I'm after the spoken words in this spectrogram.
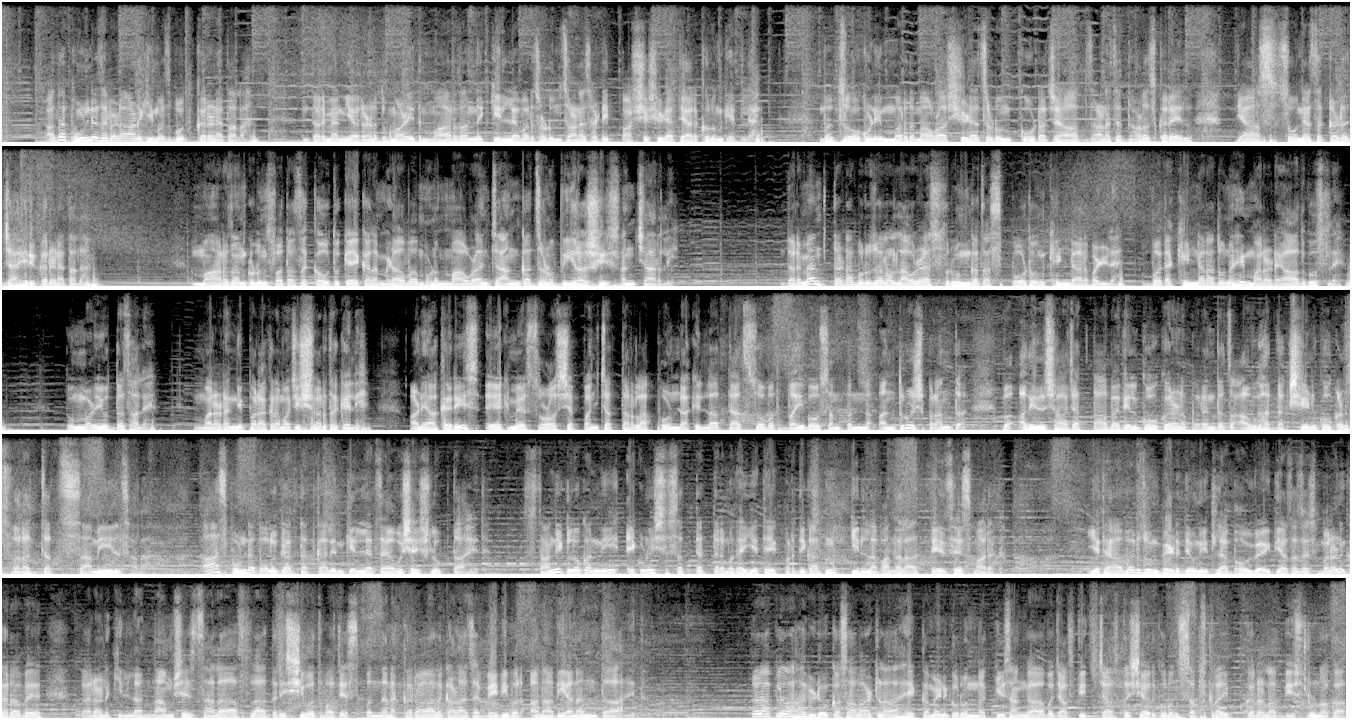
आता फोंड्याचा वेढा आणखी मजबूत करण्यात आला. दरम्यान या रणधुमाळीत महाराजांनी किल्ल्यावर चढून जाण्यासाठी पाचशे शिड्या तयार करून घेतल्या. व जो कोणी मर्द मावळा शिड्या चढून कोटाच्या आत जाण्याचं धाडस करेल त्यास सोन्याचा कड जाहीर करण्यात आला. महाराजांकडून स्वतःचं कौतुक ऐकायला मिळावं म्हणून मावळ्यांच्या अंगात जणू वीरशी संचारली. दरम्यान तटाबुरुजाला लावलेल्या सुरुंगाचा स्फोट होऊन खिंडार पडले व त्या खिंडारातूनही मराठे आत घुसले. तुंबळ युद्ध झाले. मराठ्यांनी पराक्रमाची शर्थ केली आणि अखेरीस एक मे सोळाशे पंच्याहत्तरला फोंडा किल्ला त्याचसोबत वैभव संपन्न अंतरुष प्रांत व आदिलशहाच्या ताब्यातील गोकर्णपर्यंतचा अवघा दक्षिण कोकण स्वराज्यात सामील झाला. आज फोंडा तालुक्यात तत्कालीन किल्ल्याचे अवशेष लुप्त आहेत. स्थानिक लोकांनी एकोणीसशे सत्याहत्तरमध्ये येथे एक प्रतिकात्मक किल्ला बांधला तेच हे स्मारक. येथे आवर्जून भेट देऊन इथल्या भव्य इतिहासाचे स्मरण करावे कारण किल्ला नामशेष झाला असला तरी शिवत्वाचे स्पंदन कराल काळाच्या वेदीवर अनादी अनंत आहेत. तर आपल्याला हा व्हिडिओ कसा वाटला हे कमेंट करून नक्की सांगा व जास्तीत जास्त शेअर करून सबस्क्राईब करायला विसरू नका.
